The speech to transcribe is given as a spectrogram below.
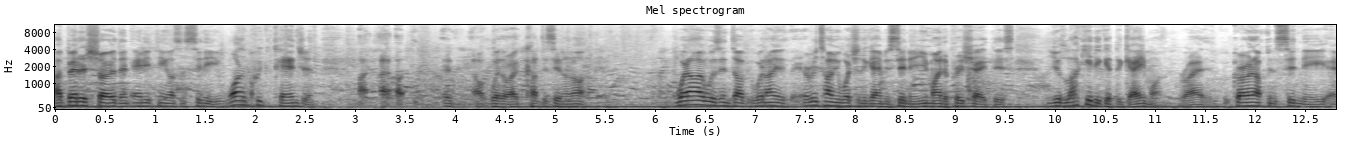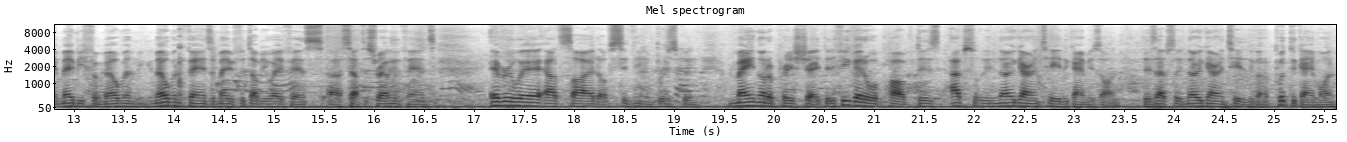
a better show than anything else in Sydney. One quick tangent, I, I, I, whether I cut this in or not when I was in W, when I every time you're watching a game in Sydney, you might appreciate this. You're lucky to get the game on, right? Growing up in Sydney, and maybe for Melbourne, Melbourne fans, and maybe for WA fans, uh, South Australian fans, everywhere outside of Sydney and Brisbane may not appreciate that if you go to a pub, there's absolutely no guarantee the game is on. There's absolutely no guarantee that they're going to put the game on,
